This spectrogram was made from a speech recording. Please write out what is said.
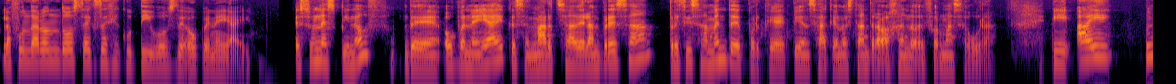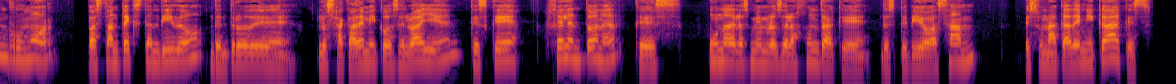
La fundaron dos ex ejecutivos de OpenAI es un spin-off de OpenAI que se marcha de la empresa precisamente porque piensa que no están trabajando de forma segura. Y hay un rumor bastante extendido dentro de los académicos del Valle, que es que Helen Toner, que es uno de los miembros de la Junta que despidió a Sam, es una académica que es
